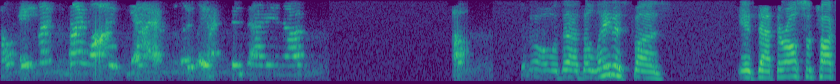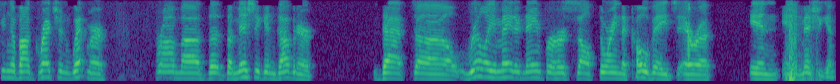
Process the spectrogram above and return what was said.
Oh, eight months of my life? Yeah, absolutely. I spent that in. Uh, oh. So the the latest buzz is that they're also talking about Gretchen Whitmer from uh, the the Michigan governor that uh, really made a name for herself during the COVID's era in in Michigan.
